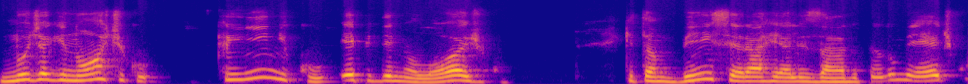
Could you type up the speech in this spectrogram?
No diagnóstico clínico epidemiológico, que também será realizado pelo médico,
